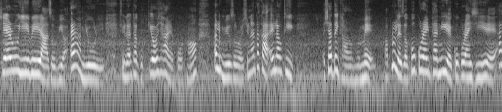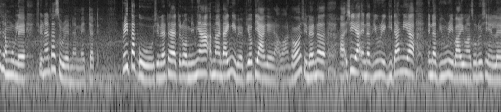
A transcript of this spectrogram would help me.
share လို့ရေးပေးတာဆိုပြီးတော့အဲ့ဒါမျိုးတွေရွှေနဲ့ထက်ကိုပြောကြရတယ်ပေါ့နော်အဲ့လိုမျိုးဆိုတော့ရွှေနဲ့ထက်ကအဲ့လောက်ထိအချက်သိက်ခါတော့မမဲ့ဘူးဘာဖြစ်လို့လဲဆိုတော့ကိုကိုရိုင်းဖန်နေတယ်ကိုကိုရိုင်းရေးတယ်အဲ့ကြောင့်မို့လဲရွှေနဲ့ထက်ဆိုတဲ့နာမည်တက်တယ်ပရိသတ်ကိုရှင်လက်ထက်တော်တော်များများအမှန်တိုင်းနေပဲပြောပြခဲ့တာပါเนาะရှင်လက်ထက်အရှိရအင်တာဗျူးတွေဂီတနီးကအင်တာဗျူးတွေဘာတွေမှာဆိုလို့ရှိရင်လဲ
